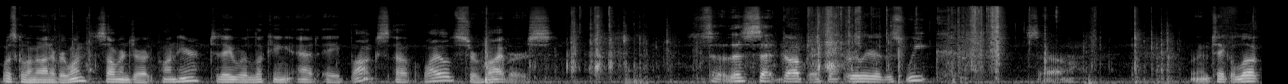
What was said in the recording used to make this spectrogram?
What's going on everyone? Sovereign Jarod Kwan here. Today we're looking at a box of Wild Survivors. So this set dropped I think earlier this week. So we're going to take a look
